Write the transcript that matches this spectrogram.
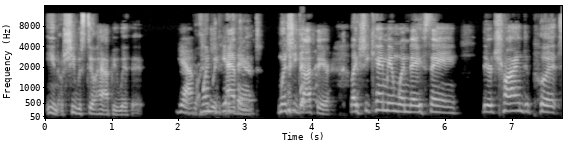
you know, she was still happy with it. Yeah, when you get there. It, when she got there. Like she came in one day saying they're trying to put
